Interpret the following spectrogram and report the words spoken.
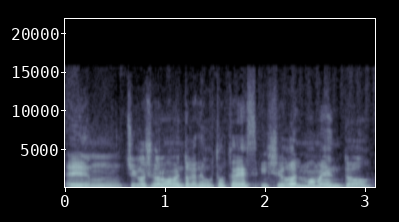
Em, chicos, llegó el momento que les gusta a ustedes y llegó el momento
